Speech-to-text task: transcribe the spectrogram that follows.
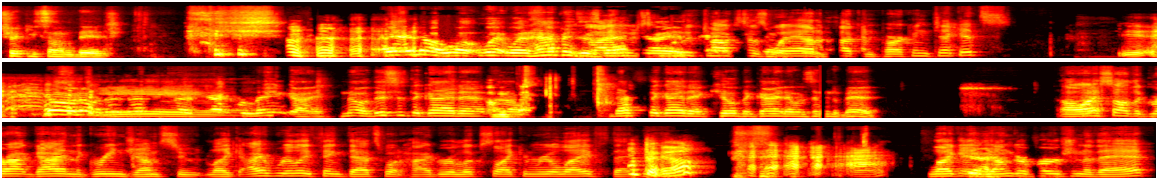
tricky son bitch. Eh, no, what, what what happens is that who guy is, talks his way out of fucking parking tickets. yeah. no, no, that- that's the Yeah. Jack LaLanne guy. No, this is the guy that uh, that's the guy that killed the guy that was in the bed. Oh, I saw the gr- guy in the green jumpsuit. Like, I really think that's what Hydra looks like in real life. That What the he- hell? Like a younger version of that.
